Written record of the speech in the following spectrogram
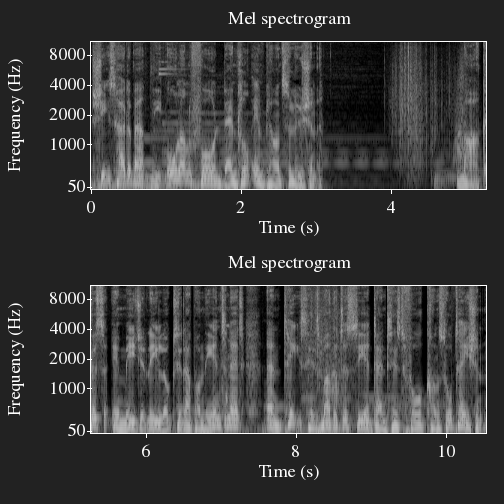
she's heard about the all-on-4 dental implant solution. Marcus immediately looks it up on the internet and takes his mother to see a dentist for consultation.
